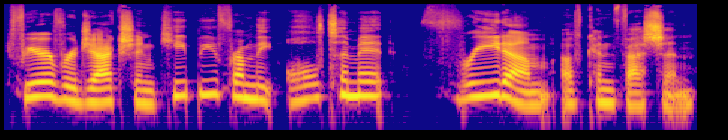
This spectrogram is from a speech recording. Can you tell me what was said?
fear of rejection keep you from the ultimate freedom of confession.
